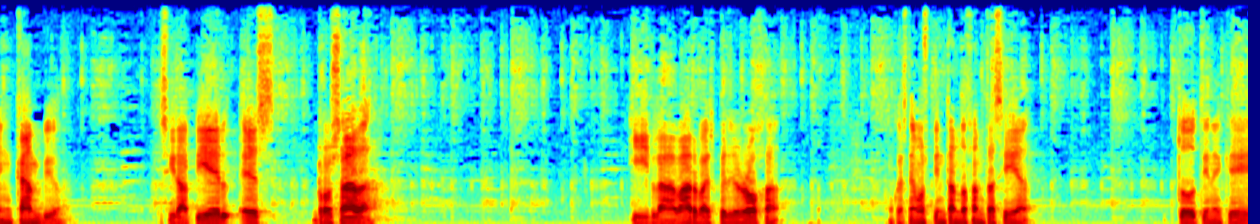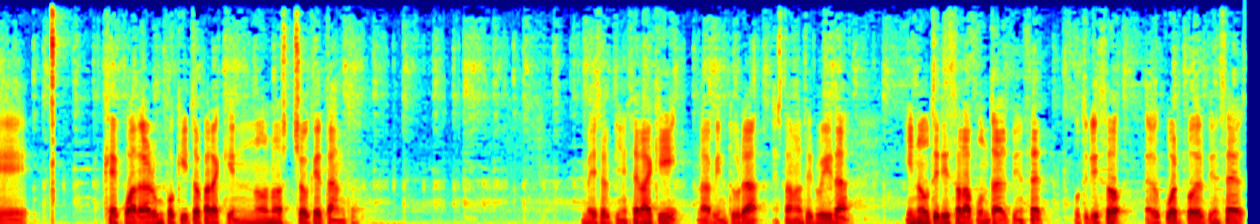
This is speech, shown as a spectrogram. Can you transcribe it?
En cambio, si la piel es rosada y la barba es pelirroja, aunque estemos pintando fantasía, todo tiene que, que cuadrar un poquito para que no nos choque tanto. ¿Veis el pincel aquí? La pintura está más diluida y no utilizo la punta del pincel. Utilizo el cuerpo del pincel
